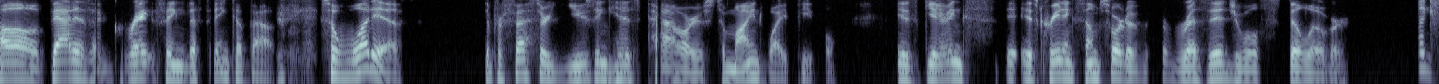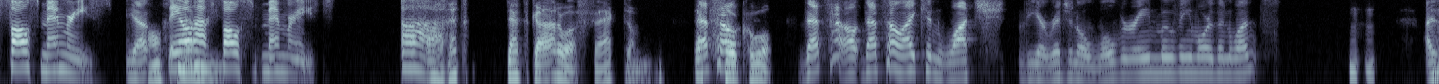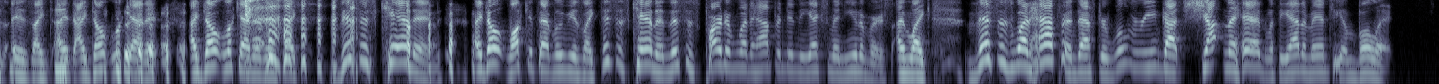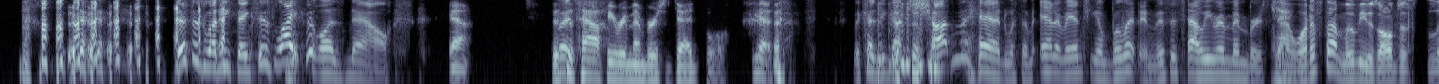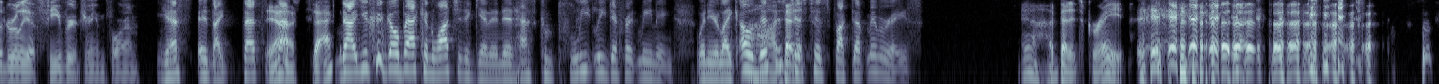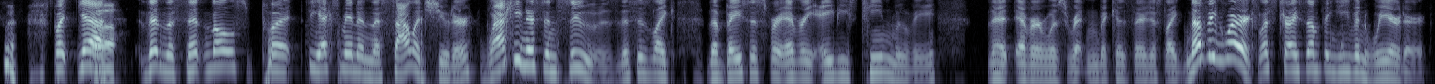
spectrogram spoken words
Oh, that is a great thing to think about. So, what if the professor using his powers to mind wipe people is giving is creating some sort of residual spillover? like false memories. yep false They all have false memories. Oh, Ah, that's that's got to affect them. That's That's, so how- cool. that's how that's how i can watch the original wolverine movie more than once Mhm. As is I, I i don't look at it i don't look at it as like this is canon. I don't look at that movie as like this is canon. This is part of what happened in the X Men universe. I'm like, this is what happened after Wolverine got shot in the head with the adamantium bullet. this is what he thinks his life was now. Yeah. This But- is how he remembers Deadpool. Yes, because he got shot in the head with an adamantium bullet, and this is how he remembers. Yeah, what if that movie was all just literally a fever dream for him? Yes, and like that's Yeah, that's exactly. Now you could go back and watch it again, and it has completely different meaning when you're like, "Oh, Oh, this I is just it's- his fucked up memories." Yeah, I bet it's great. but yeah, Uh, then the Sentinels put the X Men in the salad shooter. Wackiness ensues. This is like the basis for every '80s teen movie that ever was written because they're just like, nothing works. Let's try something even weirder.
